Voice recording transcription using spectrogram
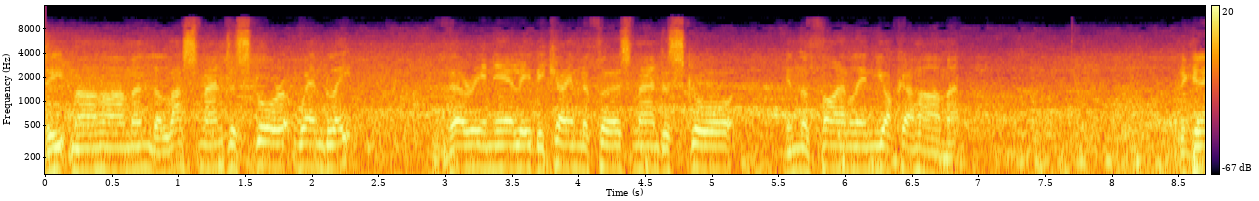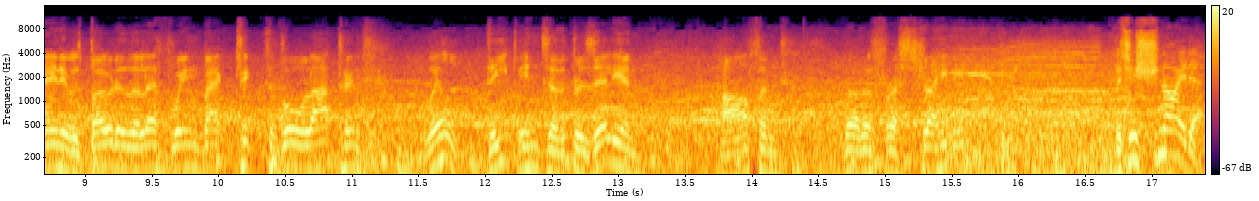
Dietmar Hamann, the last man to score at Wembley, very nearly became the first man to score in the final in Yokohama. Again, it was Bode, the left wing back, picked the ball up and well deep into the Brazilian half and rather frustrating. This is Schneider.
